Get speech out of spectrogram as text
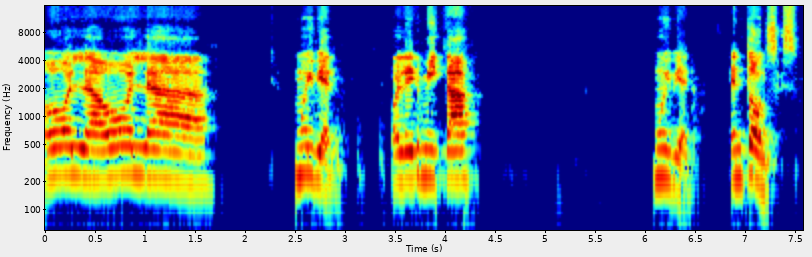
Hola, hola. Muy bien. Hola, Irmita. Muy bien. Entonces,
